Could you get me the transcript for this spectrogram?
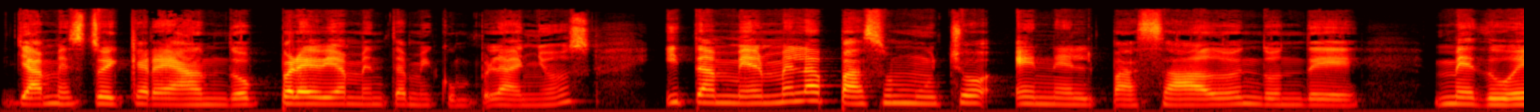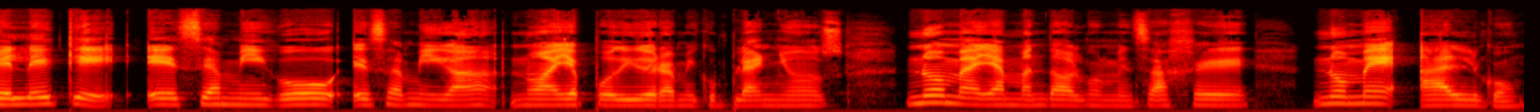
ya me estoy creando previamente a mi cumpleaños y también me la paso mucho en el pasado en donde me duele que ese amigo, esa amiga no haya podido ir a mi cumpleaños, no me haya mandado algún mensaje, no me algo.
